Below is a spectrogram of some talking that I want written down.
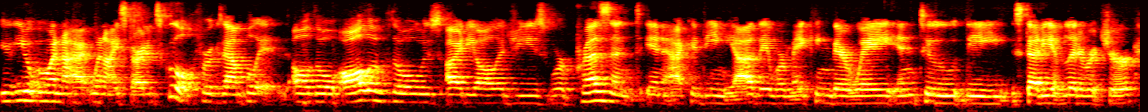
you know when I when I started school, for example. It, although all of those ideologies were present in academia, they were making their way into the study of literature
